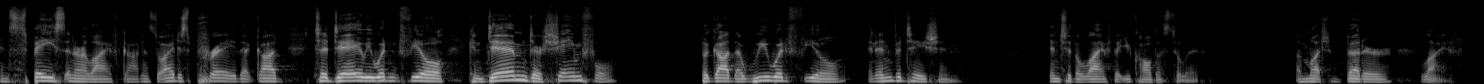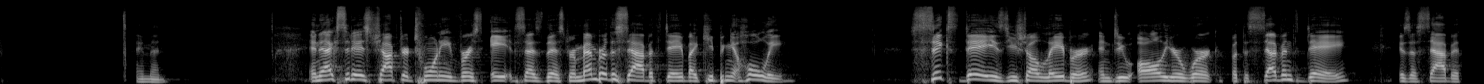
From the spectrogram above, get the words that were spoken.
and space in our life, God. And so I just pray that, God, today we wouldn't feel condemned or shameful, but God, that we would feel an invitation into the life that you called us to live, a much better life. Amen. In Exodus chapter 20, verse 8, it says this Remember the Sabbath day by keeping it holy. Six days you shall labor and do all your work, but the seventh day is a Sabbath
